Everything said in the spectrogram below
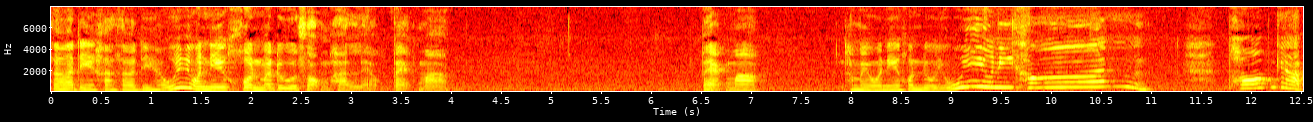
สวัสดีค่ะ สวัสดีค่ะ อุ้ยวันนี้คนมาดูสองพันแล้ว แปลกมาก แปลกมากทำไมวันนี้คนดูอยู่อุ้ยยูนิคอนพร้อมกับ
